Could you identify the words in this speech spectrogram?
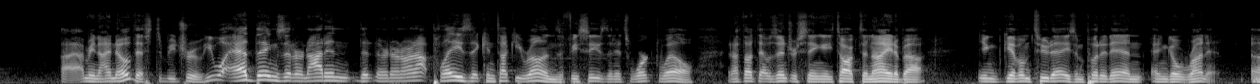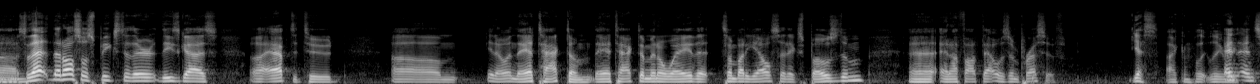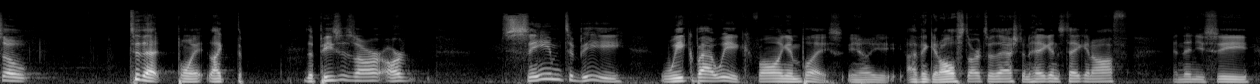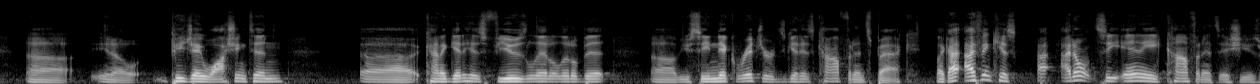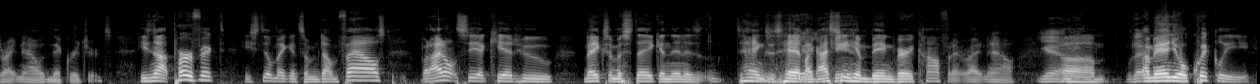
I mean, I know this to be true. He will add things that are not in that are not plays that Kentucky runs if he sees that it's worked well. And I thought that was interesting. He talked tonight about you can give them two days and put it in and go run it. Uh, so that that also speaks to their these guys' uh, aptitude. Um, you know, and they attacked them. They attacked them in a way that somebody else had exposed them, uh, and I thought that was impressive. yes, I completely agree. And and so to that point, like the the pieces are are seem to be week by week falling in place. You know, you, I think it all starts with Ashton Hagans taking off, and then you see, uh, you know, PJ Washington uh, kind of get his fuse lit a little bit. Um, you see Nick Richards get his confidence back. Like I, I think his, I, I don't see any confidence issues right now with Nick Richards. He's not perfect. He's still making some dumb fouls, but I don't see a kid who makes a mistake and then is hangs his head. Yeah, like I see can't. him being very confident right now. Yeah, I mean, um, well, that- Immanuel Quickley,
